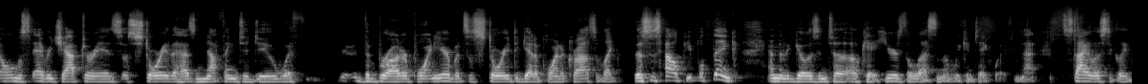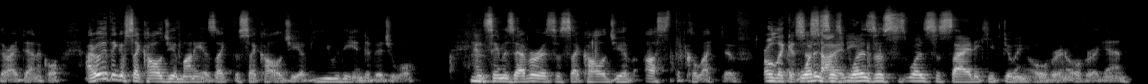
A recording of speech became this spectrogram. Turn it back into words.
almost every chapter is a story that has nothing to do with the broader point here, but it's a story to get a point across of like, this is how people think. And then it goes into, okay, here's the lesson that we can take away from that. Stylistically, they're identical. I really think of psychology of money as like the psychology of you, the individual. Hmm. And same as ever is the psychology of us, the collective. Oh, like a what is society. this? What is this? What does society keep doing over and over again?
